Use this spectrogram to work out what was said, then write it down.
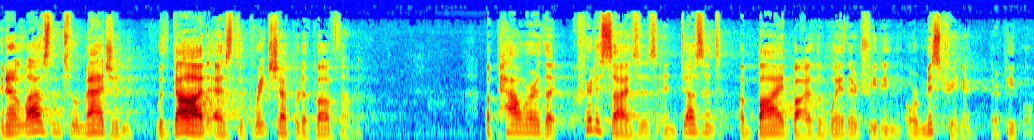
And it allows them to imagine, with God as the great shepherd above them, a power that criticizes and doesn't abide by the way they're treating or mistreating their people.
